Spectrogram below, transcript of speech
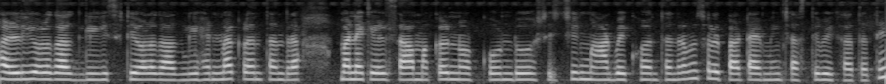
ಹಳ್ಳಿಯೊಳಗಾಗಲಿ ಸಿಟಿ ಒಳಗಾಗಲಿ ಹೆಣ್ಮಕ್ಳು ಅಂತಂದ್ರೆ ಮನೆ ಕೆಲಸ ಮಕ್ಕಳು ನೋಡಿಕೊಂಡು ಸ್ಟಿಚಿಂಗ್ ಮಾಡಬೇಕು ಅಂತಂದ್ರೆ ಸ್ವಲ್ಪ ಟೈಮಿಂಗ್ ಜಾಸ್ತಿ ಬೇಕಾಗ್ತೈತಿ.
